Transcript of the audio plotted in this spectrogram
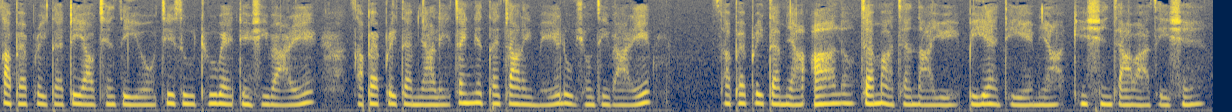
စာဖတ်ပရိသတ်တယောက်ချင်းစီကိုကျေးဇူးထူးပဲတင်ရှိပါရယ်။စာဖတ်ပရိသတ်များလည်းကြိုက်နှစ်သက်ကြလိမ့်မယ်လို့ယုံကြည်ပါရယ်။ စာဖတ်ပရိသတ်များအားလုံးကျမ်းမာချမ်းသာ၍ BNT ရဲ့များကင်းရှင်းကြပါစေရှင်။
